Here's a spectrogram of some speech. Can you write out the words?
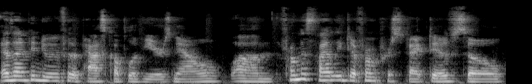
as I've been doing for the past couple of years now, um, from a slightly different perspective. So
